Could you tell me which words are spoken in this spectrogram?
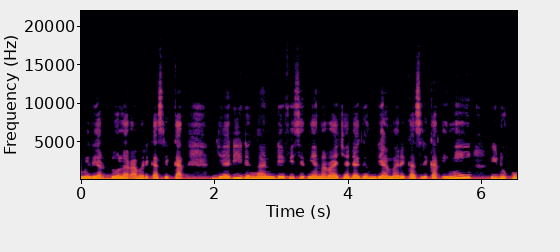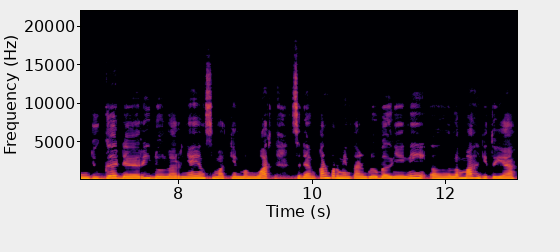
miliar dolar Amerika Serikat. Jadi dengan defisitnya neraca dagang di Amerika Serikat ini didukung juga dari dolarnya yang semakin menguat sedangkan permintaan globalnya ini uh, lemah gitu ya.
